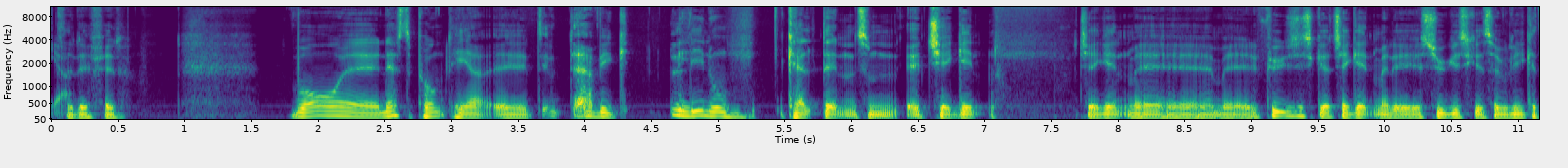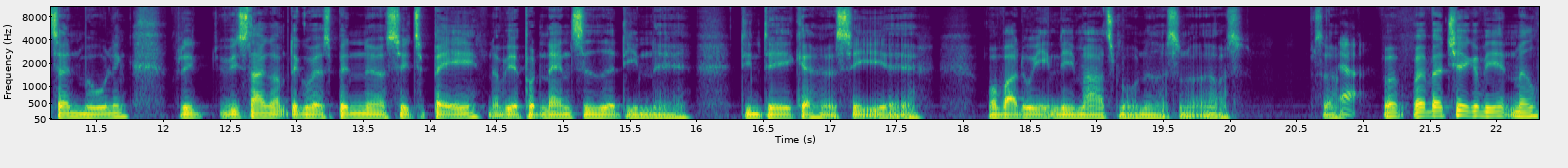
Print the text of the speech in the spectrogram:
Ja. Så det er fedt. Hvor øh, næste punkt her, øh, der har vi lige nu kaldt den sådan øh, check-in. Check-in med, med det fysiske, check-in med det psykiske, så vi lige kan tage en måling. Fordi vi snakker om, det kunne være spændende at se tilbage, når vi er på den anden side af din, øh, din dækker, og se, øh, hvor var du egentlig i marts måned og sådan noget også. Så ja. hvad, hvad, hvad tjekker vi ind med?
